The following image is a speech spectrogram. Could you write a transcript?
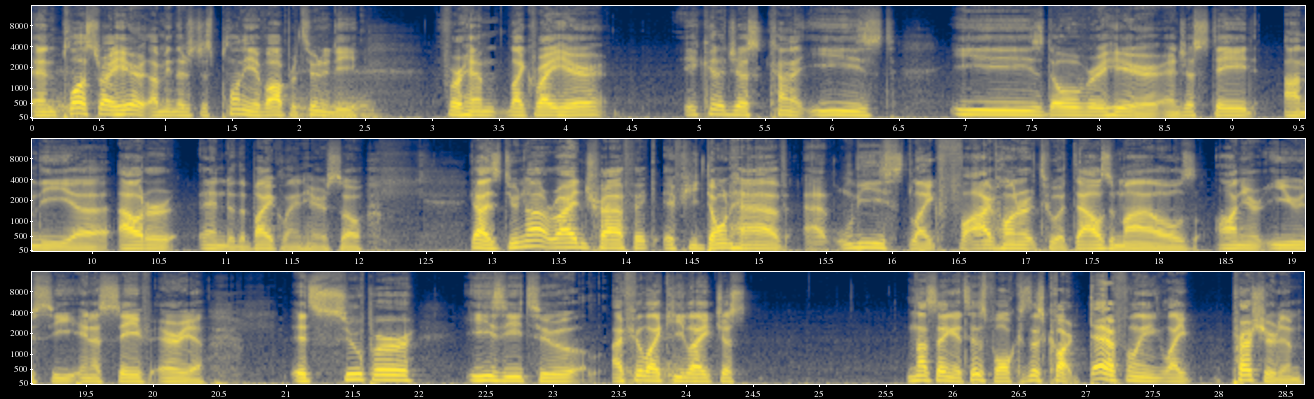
And plus right here, I mean, there's just plenty of opportunity for him. Like right here, he could have just kind of eased eased over here and just stayed on the uh, outer end of the bike lane here. So guys, do not ride in traffic if you don't have at least like 500 to 1,000 miles on your EUC in a safe area. It's super easy to, I feel like he like just, I'm not saying it's his fault because this car definitely like pressured him,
